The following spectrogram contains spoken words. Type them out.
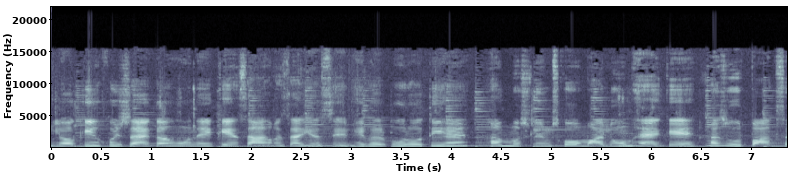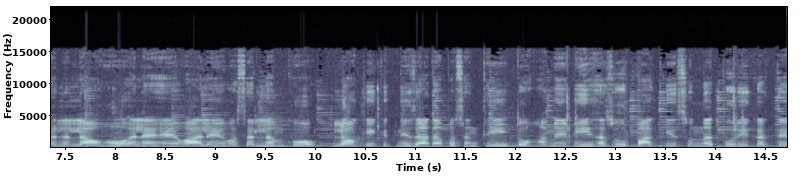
लौकी खुश जायका होने के साथ गजाइत से भी भरपूर होती है। हम मुस्लिम्स को मालूम है कि हजूर पाक सल्लल्लाहु अलैहि वसल्लम को लौकी कितनी ज़्यादा पसंद थी। तो हमें भी हजूर पाक की सुन्नत पूरी करते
